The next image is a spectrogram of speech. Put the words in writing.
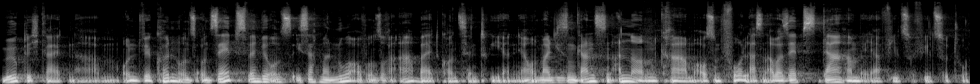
Möglichkeiten haben. Und wir können uns, und selbst wenn wir uns, ich sag mal, nur auf unsere Arbeit konzentrieren, ja, und mal diesen ganzen anderen Kram außen vor lassen, aber selbst da haben wir ja viel zu viel zu tun.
